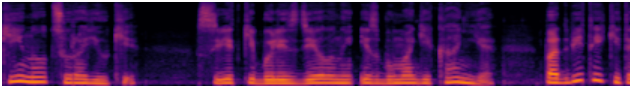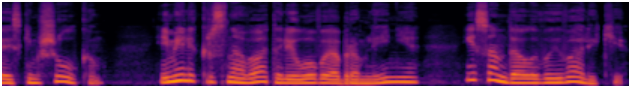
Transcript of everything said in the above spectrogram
Кино Цураюки. Свитки были сделаны из бумаги канья, подбитой китайским шелком, имели красновато-лиловое обрамление и сандаловые валики.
